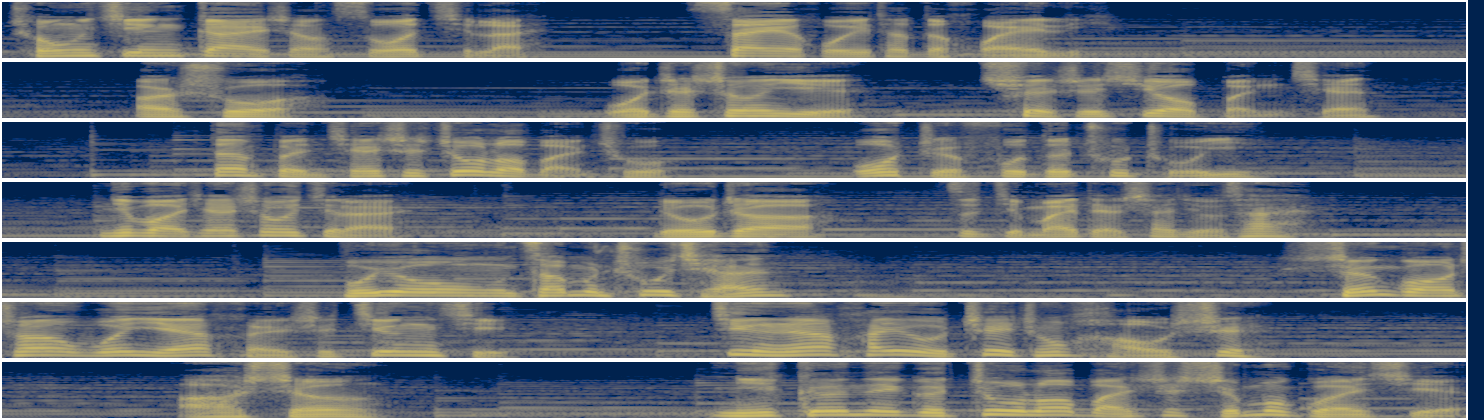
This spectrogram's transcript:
重新盖上锁起来，塞回他的怀里。二叔，我这生意确实需要本钱，但本钱是周老板出，我只负责出主意。你把钱收起来，留着自己买点下酒菜。不用咱们出钱。沈广川闻言很是惊喜，竟然还有这种好事。阿生，你跟那个周老板是什么关系？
